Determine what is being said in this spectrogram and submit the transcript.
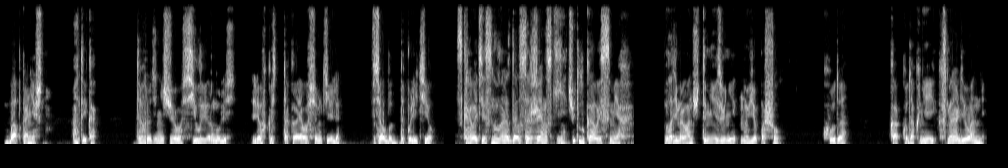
Баб, конечно. А ты как? Да вроде ничего, силы вернулись. Легкость такая во всем теле. Взял бы да полетел. С кровати снова раздался женский, чуть лукавый смех. «Владимир Иванович, ты мне извини, но я пошел». «Куда?» «Как куда? К ней? К Смиральде Ивановне.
